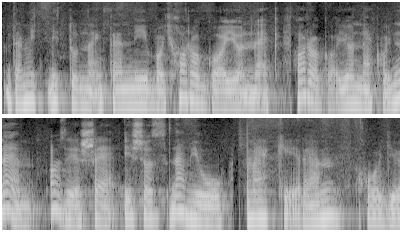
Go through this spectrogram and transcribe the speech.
de mit, mit tudnánk tenni, vagy haraggal jönnek. Haraggal jönnek, hogy nem, azért se, és az nem jó. Megkérem, hogy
